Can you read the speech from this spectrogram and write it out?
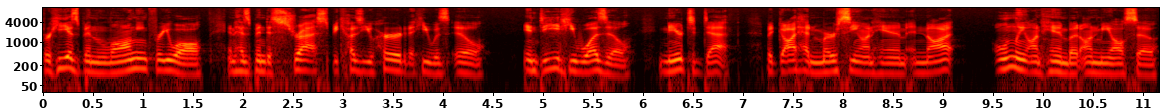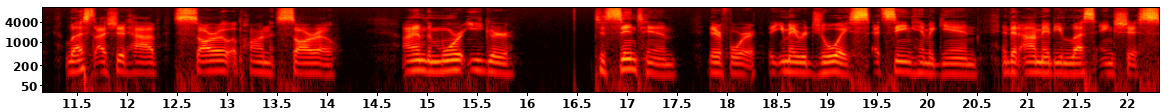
For he has been longing for you all and has been distressed because you heard that he was ill. Indeed, he was ill, near to death, but God had mercy on him, and not only on him, but on me also, lest I should have sorrow upon sorrow. I am the more eager to send him therefore, that you may rejoice at seeing him again, and that I may be less anxious.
